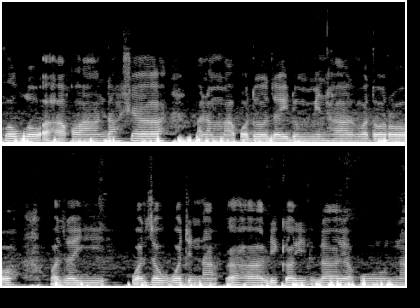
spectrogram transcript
wallahu ahaqu an takhsha falamma qada zaidun minha wa tara wa zai wa zawwajnakaha likay la yakuna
